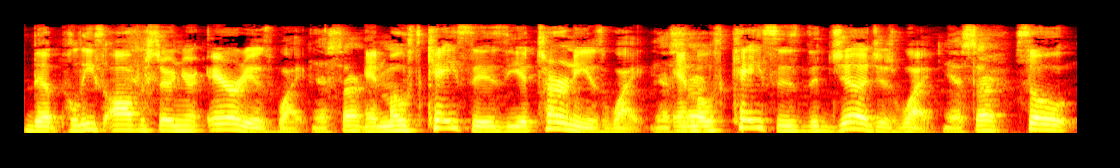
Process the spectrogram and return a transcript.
the police officer in your area is white. Yes, sir. In most cases, the attorney is white. Yes, sir. in most cases, the judge is white. yes, sir. So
